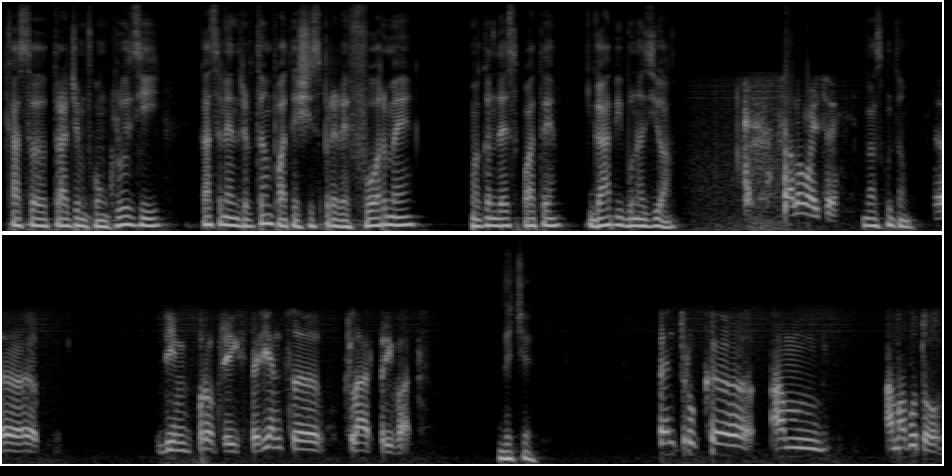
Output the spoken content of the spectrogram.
ca să tragem concluzii, ca să ne îndreptăm poate și spre reforme, mă gândesc poate. Gabi, bună ziua! Salut, Moise. Vă ascultăm. Uh, Din proprie experiență, clar privat. De ce? Pentru că am, am avut o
